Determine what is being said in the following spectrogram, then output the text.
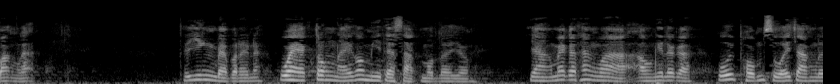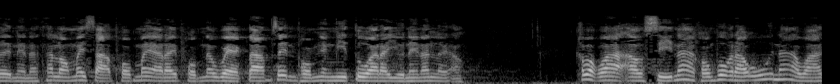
บ้างแล้วถ้ายิ่งแบบอะไรนะแหวกตรงไหนก็มีแต่สัตว์หมดเลยยอมอย่างแม้กระทั่งว่าเอางี้แล้วกันอุ้ยผมสวยจังเลยเนี่ยนะถ้าลองไม่สระผมไม่อะไรผมนะแหวกตามเส้นผมยังมีตัวอะไรอยู่ในนั้นเลยเอาเขาบอกว่าเอาสีหน้าของพวกเราอุ้ยหน้าหวาน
